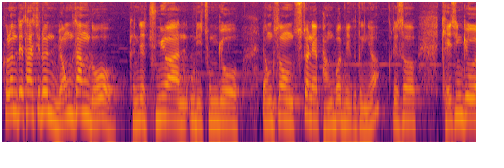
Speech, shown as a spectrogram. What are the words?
그런데 사실은 명상도 굉장히 중요한 우리 종교 영성 수련의 방법이거든요. 그래서 개신교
